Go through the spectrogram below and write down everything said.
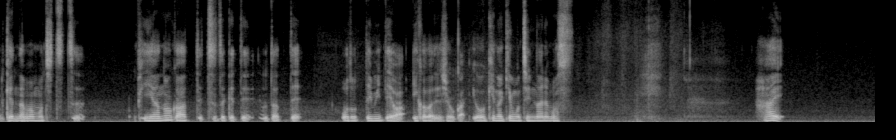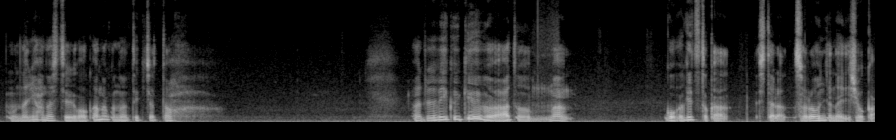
ー、けん玉持ちつつ、ピアノがあって続けて歌って踊ってみてはいかがでしょうか？陽気な気持ちになれます。はい。もう何話してるか分かんなくなってきちゃった。まあ、ルービックキューブはあとまあ5ヶ月とかしたら揃うんじゃないでしょうか。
